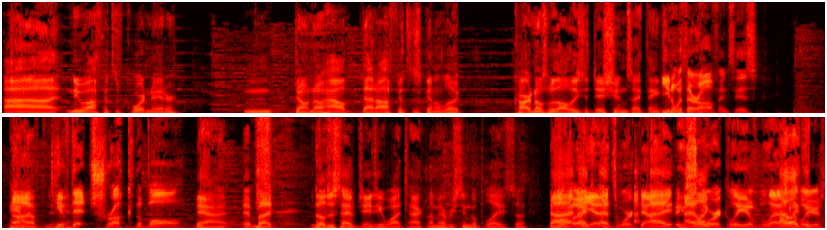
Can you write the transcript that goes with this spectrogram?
Uh, new offensive coordinator. N- Don't know how that offense is going to look. Cardinals with all these additions, I think. You know what their offense is? Hand Uh, off to- give yeah. that truck the ball. Yeah, but they'll just have JJ Watt tackle him every single play. So Oh, I- oh, I- yeah, I- that's worked out I- I like- historically over the last I like couple the, years.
